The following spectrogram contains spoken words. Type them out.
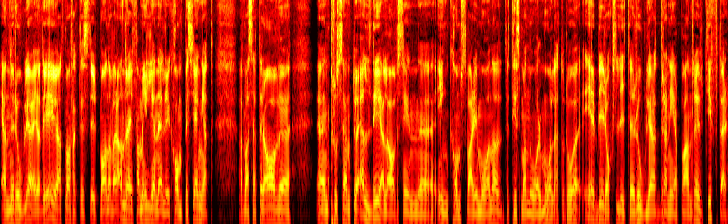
ännu roligare? Ja, det är ju att man faktiskt utmanar varandra i familjen eller i kompisgänget. Att man sätter av eh, en procentuell del av sin eh, inkomst varje månad tills man når målet. Och då är, blir det också lite roligare att dra ner på andra utgifter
